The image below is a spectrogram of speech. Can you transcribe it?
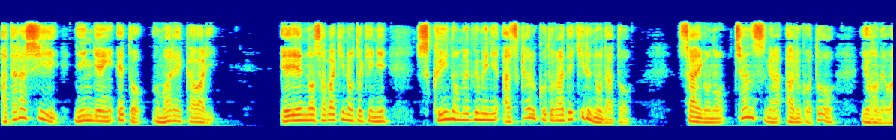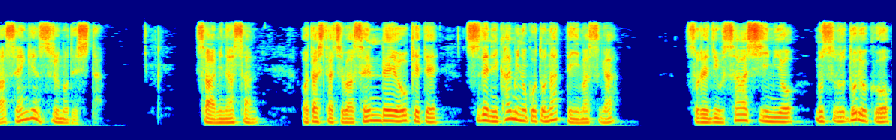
新しい人間へと生まれ変わり、永遠の裁きの時に救いの恵みに預かることができるのだと、最後のチャンスがあることをヨハネは宣言するのでした。さあ皆さん、私たちは洗礼を受けて、すでに神の子となっていますが、それにふさわしい実を結ぶ努力を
